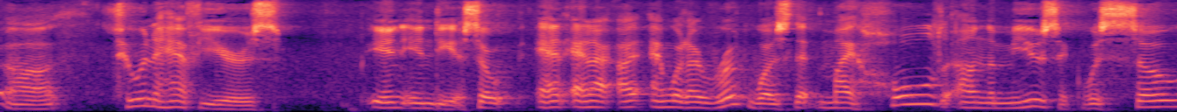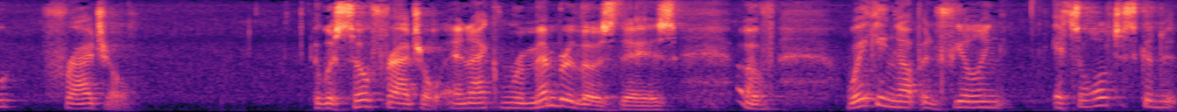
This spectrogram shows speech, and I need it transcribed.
uh, two and a half years in India. So and and I, I and what I wrote was that my hold on the music was so fragile. It was so fragile, and I can remember those days of waking up and feeling it's all just going to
